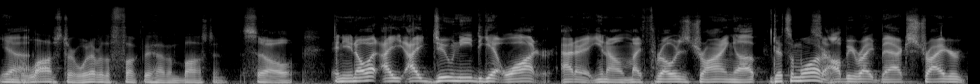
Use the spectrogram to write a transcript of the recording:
Yeah. Lobster, whatever the fuck they have in Boston. So, and you know what? I, I do need to get water. Out of you know, my throat is drying up. Get some water. So I'll be right back. Strider,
